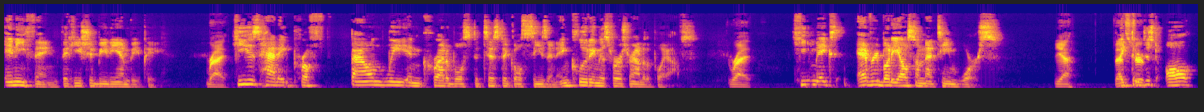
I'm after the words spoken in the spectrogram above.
anything that he should be the MVP. Right. He has had a profoundly incredible statistical season, including this first round of the playoffs. Right. He makes everybody else on that team worse. Yeah. That's like they're true. just all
